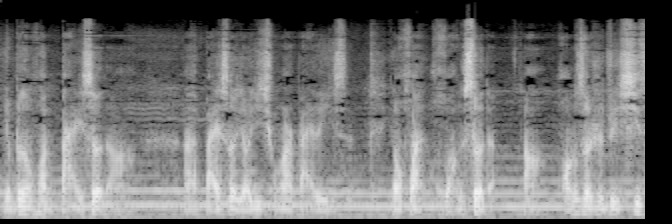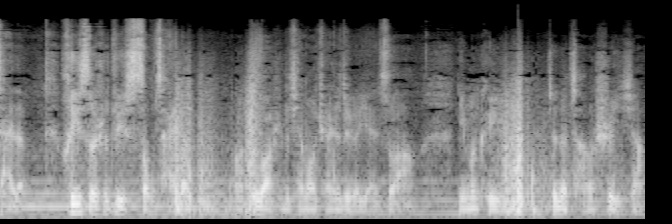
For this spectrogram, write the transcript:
也不能换白色的啊，啊，白色叫一穷二白的意思，要换黄色的啊，黄色是最惜财的，黑色是最守财的啊。周老师的钱包全是这个颜色啊，你们可以真的尝试一下，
